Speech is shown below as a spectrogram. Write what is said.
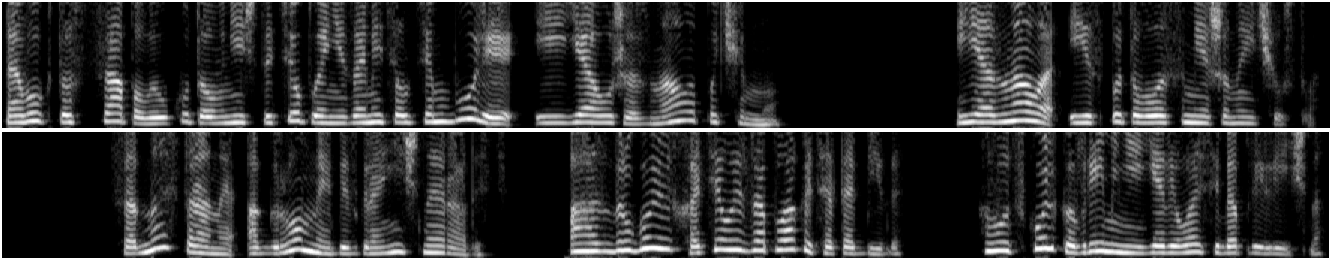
Того, кто сцапал и укутал в нечто теплое, не заметил тем более, и я уже знала, почему. Я знала и испытывала смешанные чувства. С одной стороны, огромная безграничная радость, а с другой хотелось заплакать от обиды. Вот сколько времени я вела себя прилично,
